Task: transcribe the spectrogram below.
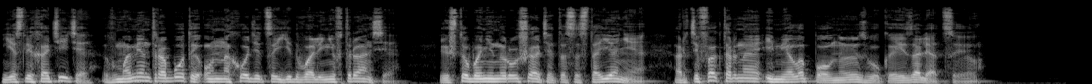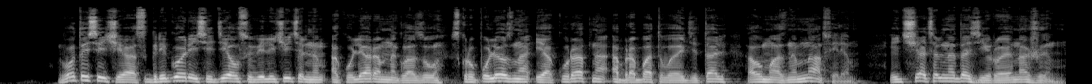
Если хотите, в момент работы он находится едва ли не в трансе, и чтобы не нарушать это состояние, артефакторная имела полную звукоизоляцию. Вот и сейчас Григорий сидел с увеличительным окуляром на глазу, скрупулезно и аккуратно обрабатывая деталь алмазным надфилем и тщательно дозируя нажим.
